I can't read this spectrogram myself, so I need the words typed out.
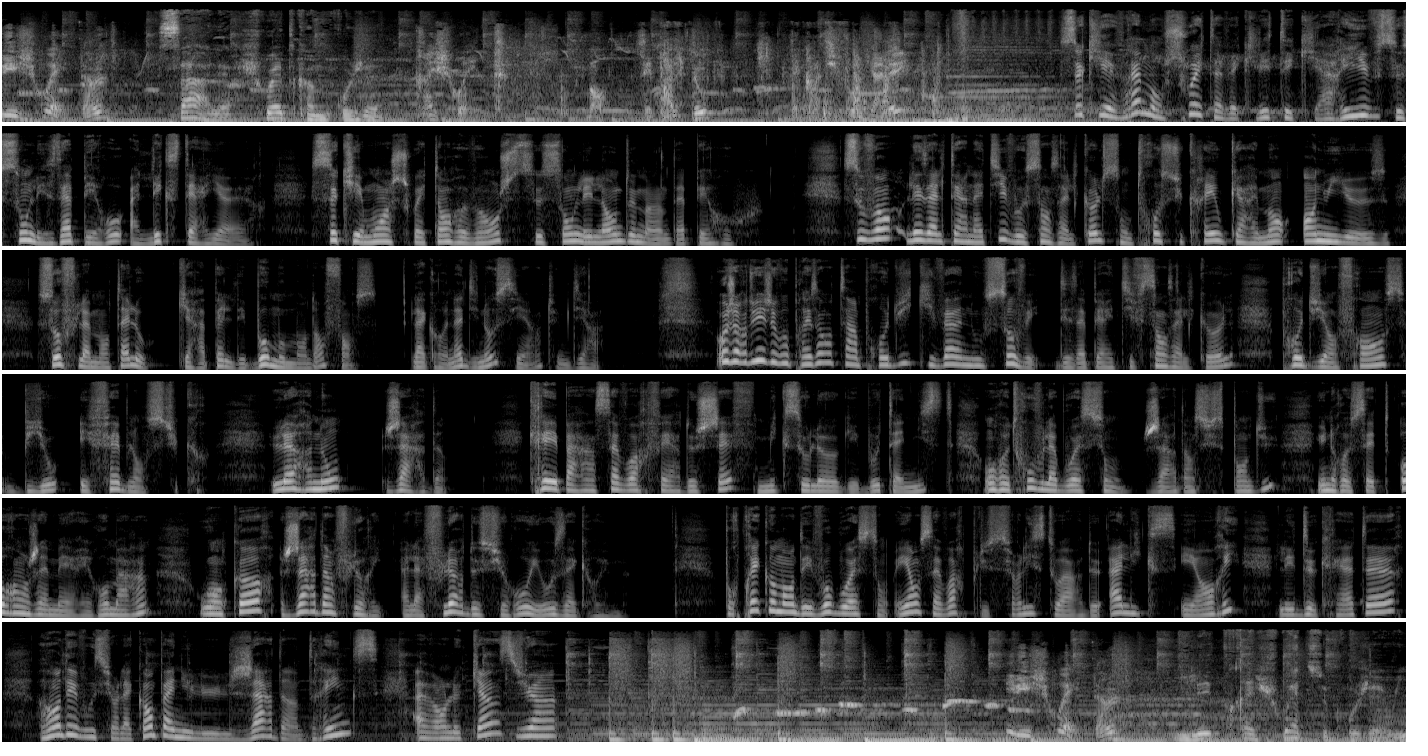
Il est chouette, hein Ça a l'air chouette comme projet. Très chouette. Bon, c'est pas le tout, mais quand il faut y aller... Ce qui est vraiment chouette avec l'été qui arrive, ce sont les apéros à l'extérieur. Ce qui est moins chouette en revanche, ce sont les lendemains d'apéros. Souvent, les alternatives au sans-alcool sont trop sucrées ou carrément ennuyeuses, sauf la menthe à l'eau, qui rappelle des beaux moments d'enfance. La grenadine aussi, hein, tu me diras. Aujourd'hui, je vous présente un produit qui va nous sauver des apéritifs sans alcool, produit en France, bio et faible en sucre. Leur nom, Jardin. Créé par un savoir-faire de chef, mixologue et botaniste, on retrouve la boisson Jardin suspendu, une recette orange amère et romarin, ou encore Jardin fleuri à la fleur de sureau et aux agrumes. Pour précommander vos boissons et en savoir plus sur l'histoire de Alix et Henri, les deux créateurs, rendez-vous sur la campagne Ulule Jardin Drinks avant le 15 juin. Il est chouette, hein? Il est très chouette ce projet, oui.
